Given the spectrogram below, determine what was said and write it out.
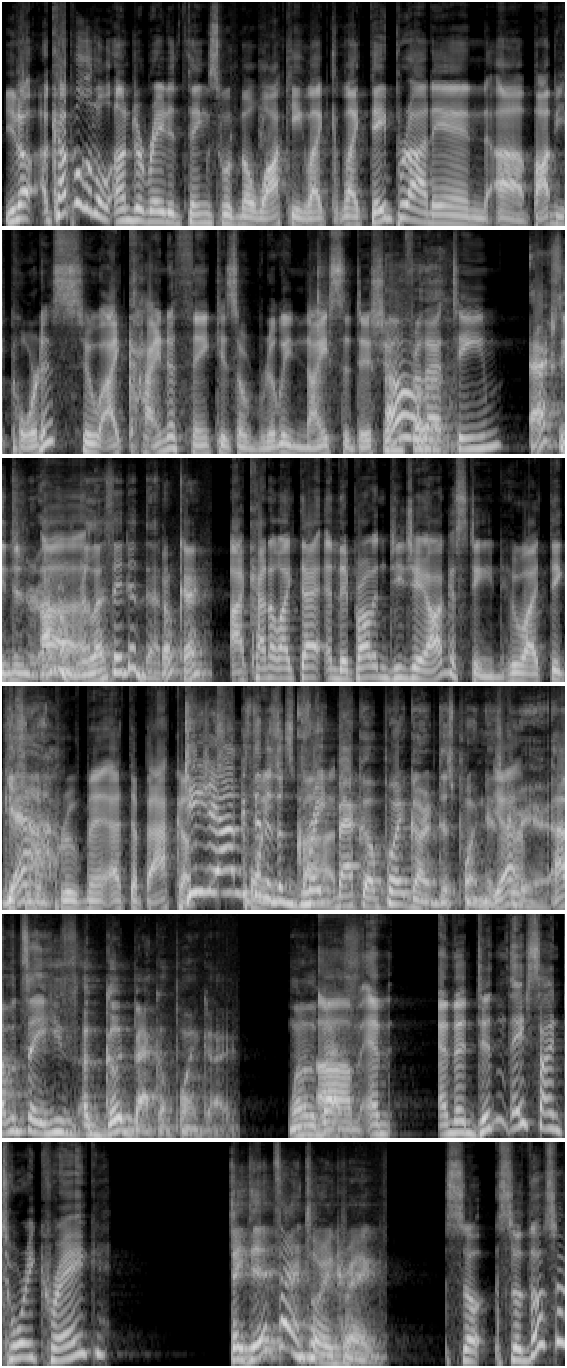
You know, a couple little underrated things with Milwaukee, like like they brought in uh, Bobby Portis, who I kind of think is a really nice addition for Oh. that team. Actually, didn't I didn't realize they did that. Okay. I kind of like that, and they brought in DJ Augustin, who I think is an improvement at the backup. DJ Augustin is a great backup point guard at this point in his Yeah. career. I would say he's a good backup point guard. One of the best. Um, and and then didn't they sign Torrey Craig? they did sign Torrey Craig. So so those are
